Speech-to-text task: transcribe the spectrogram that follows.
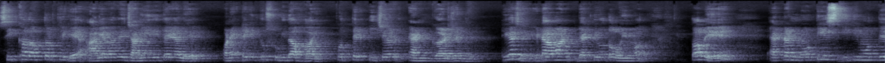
শিক্ষা দপ্তর থেকে আগে ভাগে জানিয়ে দিতে গেলে অনেকটা কিন্তু সুবিধা হয় প্রত্যেক টিচার অ্যান্ড গার্জেনদের ঠিক আছে? এটা আমার ব্যক্তিগত অভিমত। তবে একটা নোটিশ ইতিমধ্যে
